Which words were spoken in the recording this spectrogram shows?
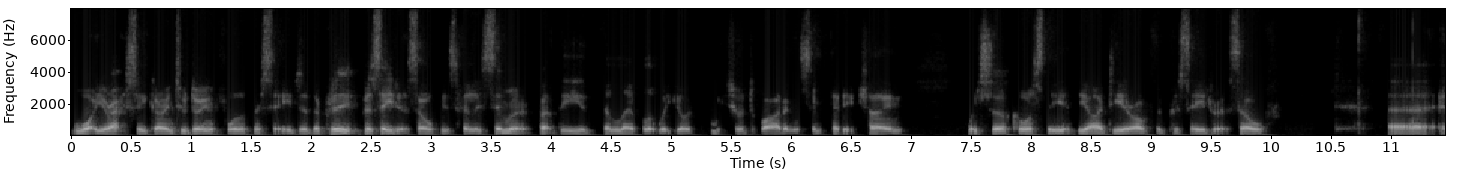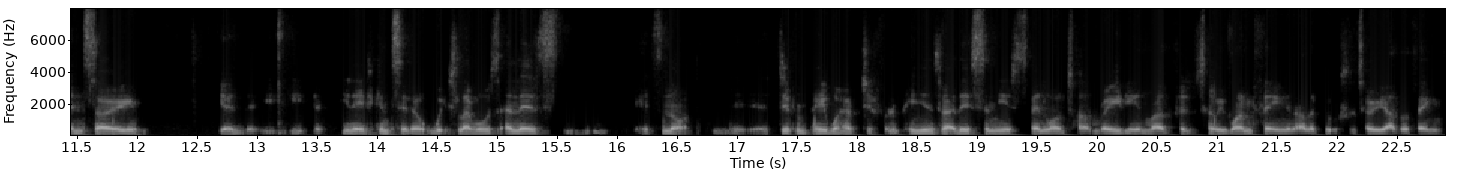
what you're actually going to be doing for the procedure. The procedure itself is fairly similar, but the the level at which you're which you're dividing the sympathetic chain, which is of course the the idea of the procedure itself. Uh, and so you, you need to consider which levels, and there's it's not different people have different opinions about this, and you spend a lot of time reading, and Rutherford will tell you one thing, and other books will tell you other things.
